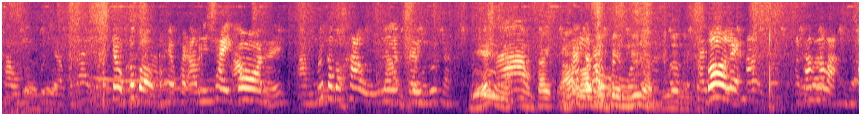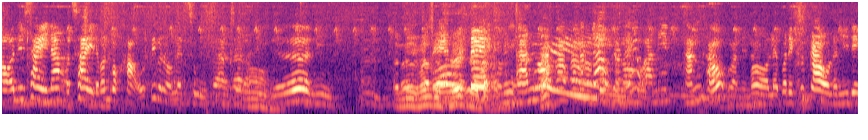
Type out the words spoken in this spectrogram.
เขาเฮ็ดผู้เดียวก็ได้เจ้าก็บอกให้ข่อยเอาอันนี้ใช้ก่อนมันก็บ่เข้าเลยใส่ดูค่ะเด้นะเอาใส่อ้าวเราไม่เป็นเรื่องเลยนะบ่เลยอะอะทำแล้วว่ะเอาอันนี้ใช้น้ำมาใช้แล้วมันบ่เข้าที่มันเอาแม่นสูตรเออนี่อันนี้มันไม่ใช่เด้มีหันเนาะเอาเอาเอาจังได๋อันนี้หันเขาวันนี้บ่แล้วบ่ได้คือเก่าแล้วนี่เด้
